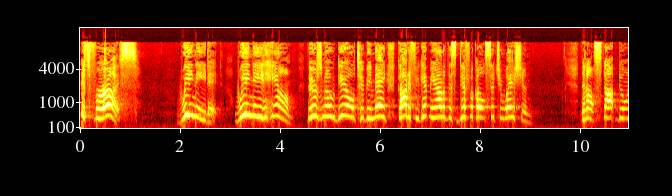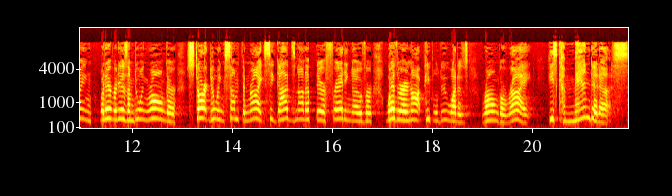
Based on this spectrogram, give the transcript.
It's for us. We need it. We need Him. There's no deal to be made. God, if you get me out of this difficult situation, then I'll stop doing whatever it is I'm doing wrong or start doing something right. See, God's not up there fretting over whether or not people do what is wrong or right. He's commanded us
